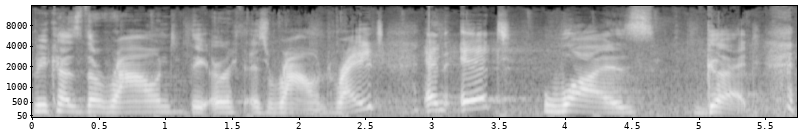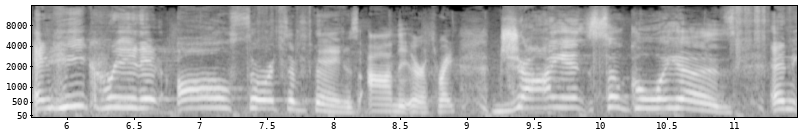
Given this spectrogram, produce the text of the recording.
because the round, the earth is round, right? And it was good. And he created all sorts of things on the earth, right? Giant sequoias and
